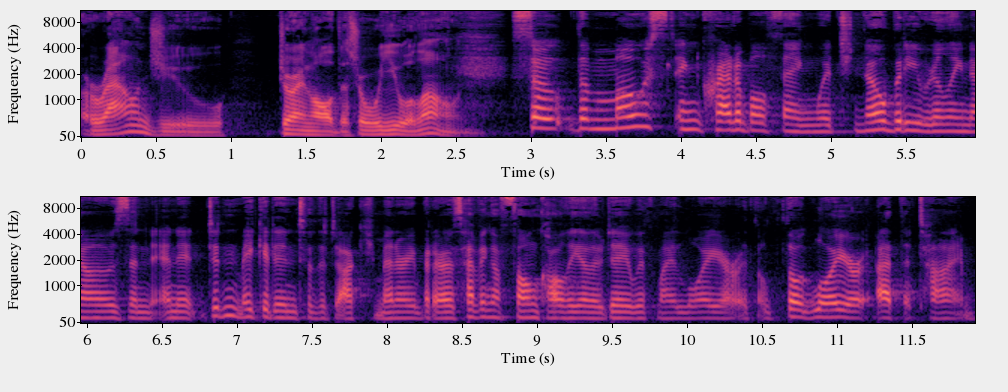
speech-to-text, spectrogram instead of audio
around you during all this, or were you alone? So the most incredible thing, which nobody really knows, and, and it didn't make it into the documentary, but I was having a phone call the other day with my lawyer, the, the lawyer at the time,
